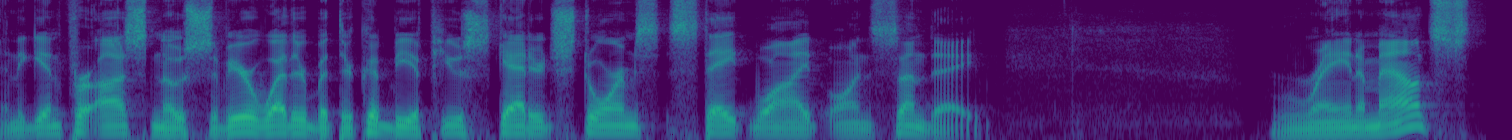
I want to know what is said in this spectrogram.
And again, for us, no severe weather, but there could be a few scattered storms statewide on Sunday. Rain amounts.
